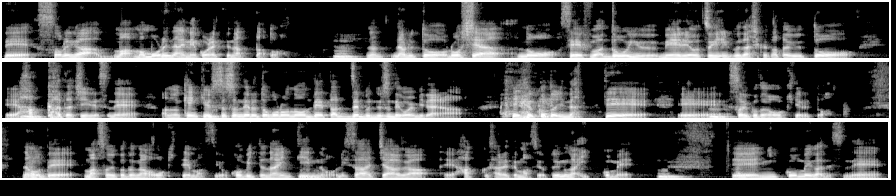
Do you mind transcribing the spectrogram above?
で、それが、まあ、守れないね、これってなったと。うん。ななると、ロシアの政府はどういう命令を次に下したかというと、えーんハッカーたちにですね、あの、研究進んでるところのデータ全部盗んでこいみたいな、っていうことになって、えーうんそういうことが起きてると。なので、まあそういうことが起きてますよ。COVID-19 のリサーチャーが、えーハックされてますよというのが1個目。うん。で、2個目がですね、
